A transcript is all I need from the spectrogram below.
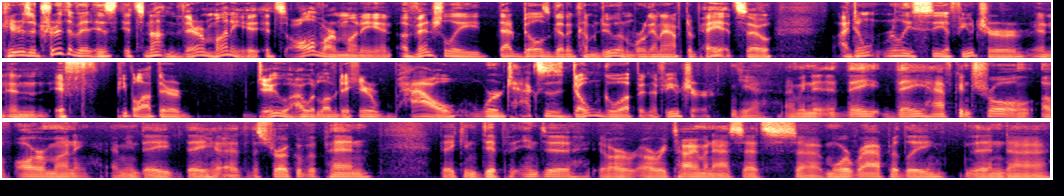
here's the truth of it is it's not their money. It's all of our money, and eventually that bill is going to come due, and we're going to have to pay it. So I don't really see a future. And and if people out there do. I would love to hear how where taxes don't go up in the future. Yeah, I mean they they have control of our money. I mean they they mm-hmm. at the stroke of a pen, they can dip into our, our retirement assets uh, more rapidly than. Uh,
